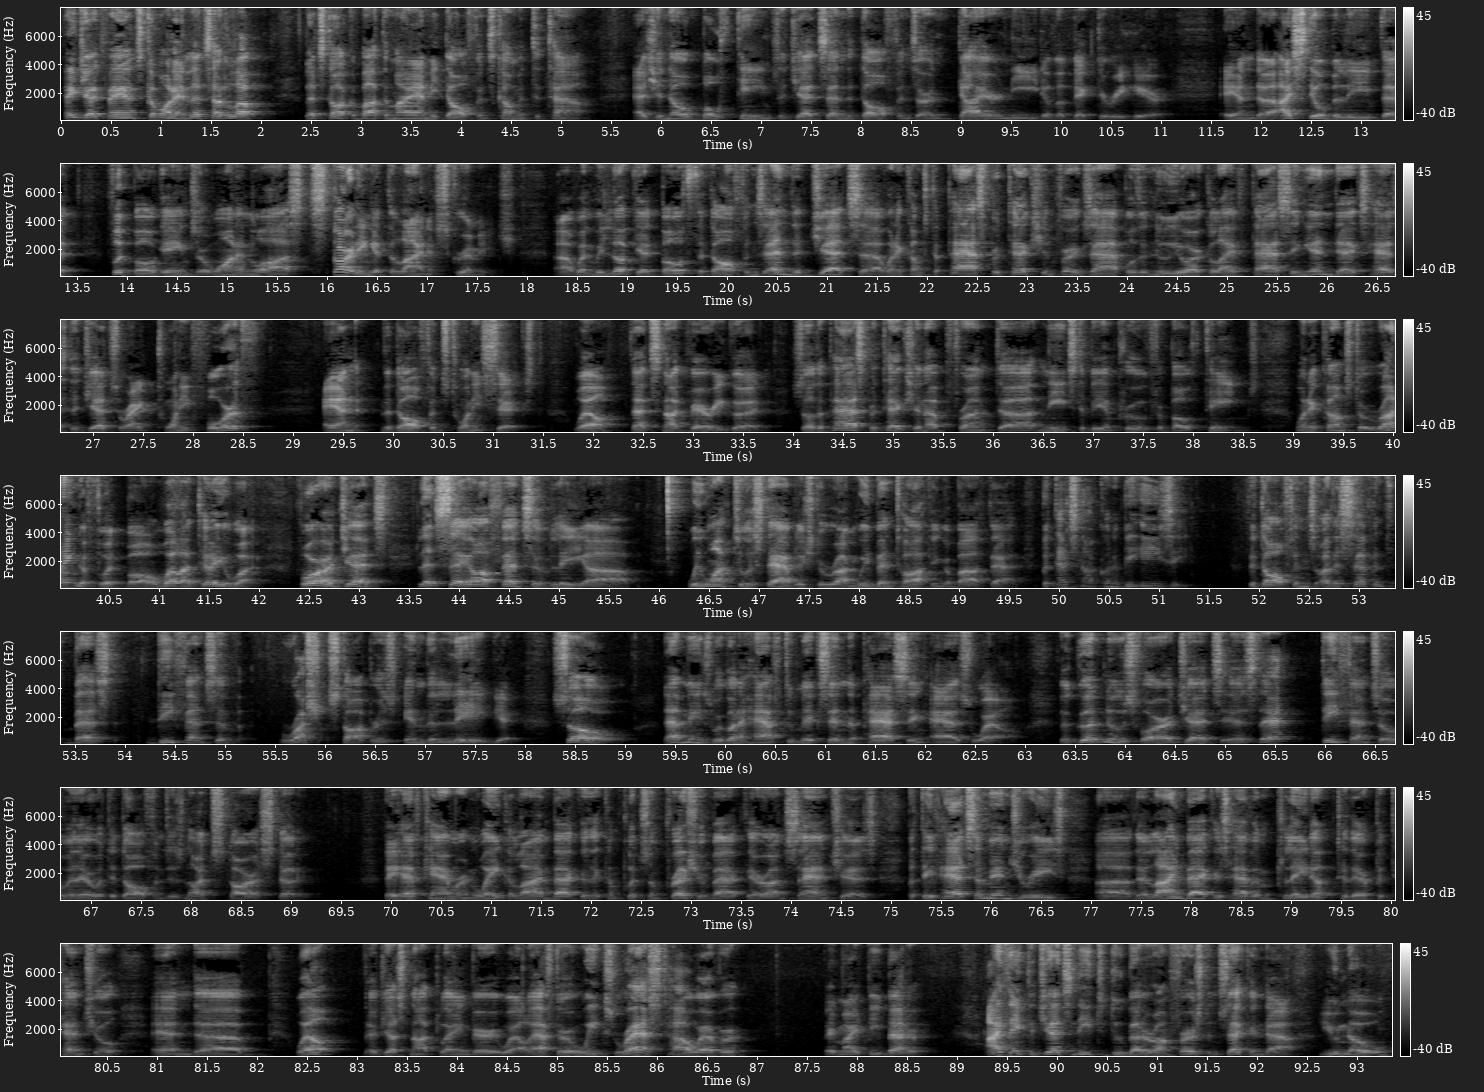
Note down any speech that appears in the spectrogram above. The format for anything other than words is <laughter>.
Hey, Jet fans, come on in. Let's huddle up. Let's talk about the Miami Dolphins coming to town. As you know, both teams, the Jets and the Dolphins, are in dire need of a victory here. And uh, I still believe that football games are won and lost starting at the line of scrimmage. Uh, when we look at both the Dolphins and the Jets, uh, when it comes to pass protection, for example, the New York Life Passing Index has the Jets ranked 24th and the Dolphins 26th. Well, that's not very good. So the pass protection up front uh, needs to be improved for both teams. When it comes to running the football, well, I tell you what, for our Jets, let's say offensively, uh, we want to establish the run. We've been talking about that. But that's not going to be easy. The Dolphins are the seventh best defensive rush stoppers in the league. So that means we're going to have to mix in the passing as well. The good news for our Jets is that defense over there with the Dolphins is not star-studded. They have Cameron Wake, a linebacker that can put some pressure back there on Sanchez. But they've had some injuries. Uh, their linebackers haven't played up to their potential. And, uh, well, they're just not playing very well. After a week's rest, however, they might be better. I think the Jets need to do better on first and second down. You know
